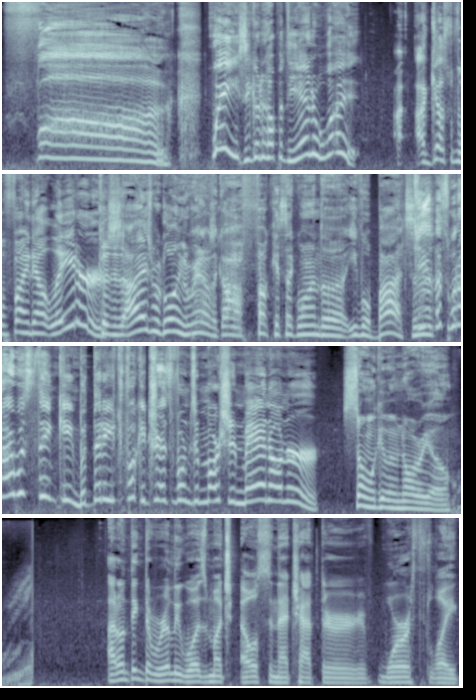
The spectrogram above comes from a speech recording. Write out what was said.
Fuck. Wait, is he gonna help at the end or what? I, I guess we'll find out later. Because his eyes were glowing red. I was like, oh fuck, it's like one of the evil bots. yeah, that's what I was thinking. But then he fucking transforms in Martian Manhunter. Someone give him an Oreo. I don't think there really was much else in that chapter worth like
